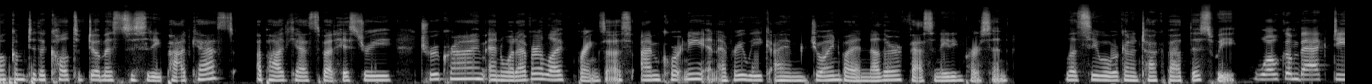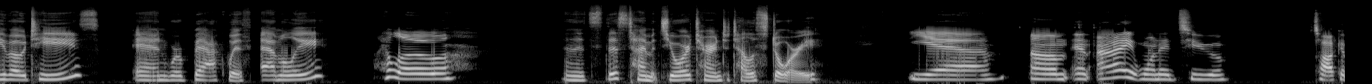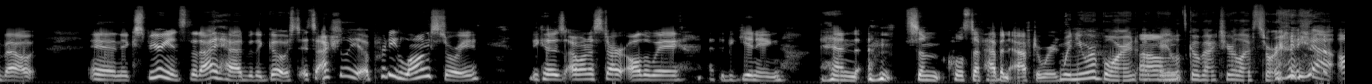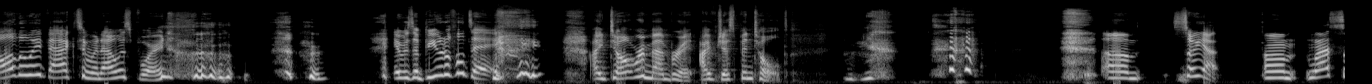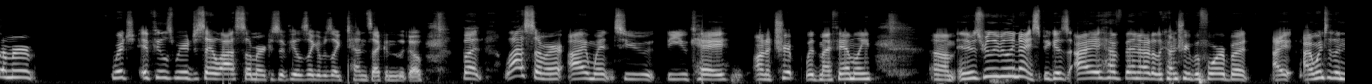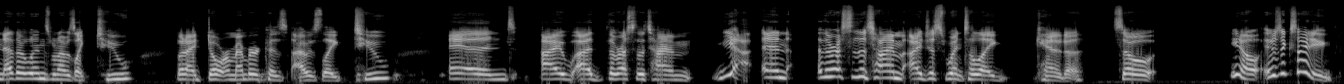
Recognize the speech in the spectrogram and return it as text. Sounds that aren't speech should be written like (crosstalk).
Welcome to the Cult of Domesticity podcast, a podcast about history, true crime, and whatever life brings us. I'm Courtney, and every week I am joined by another fascinating person. Let's see what we're going to talk about this week. Welcome back, devotees. And we're back with Emily. Hello. And it's this time it's your turn to tell a story. Yeah. Um, and I wanted to talk about an experience that I had with a ghost. It's actually a pretty long story because I want to start all the way at the beginning and (laughs) some cool stuff happened afterward. When you were born, okay, Um, let's go back to your life story. (laughs) yeah, all the way back to when I was born. (laughs) it was a beautiful day. I don't remember it. I've just been told. um so yeah. Um last summer which it feels weird to say last summer because it feels like it was like 10 seconds ago. But last summer I went to the UK on a trip with my family. Um, and it was really really nice because I have been out of the country before, but I I went to the Netherlands when I was like 2, but I don't remember cuz I was like 2 and I, I the rest of the time yeah, and the rest of the time I just went to like Canada. So, you know, it was exciting.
